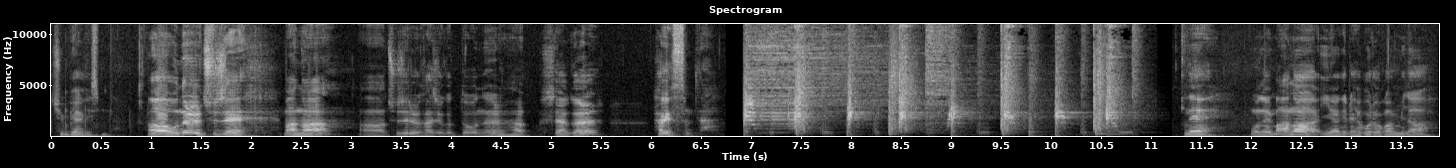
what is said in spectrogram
준비하겠습니다. 어, 오늘 주제 만화 어, 주제를 가지고 또 오늘 하, 시작을 하겠습니다. 네, 오늘 만화 이야기를 해보려고 합니다.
